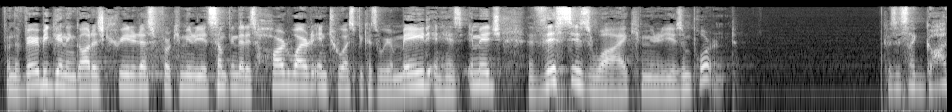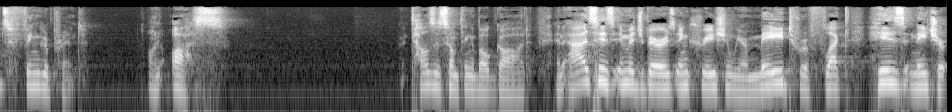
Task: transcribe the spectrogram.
From the very beginning, God has created us for community. It's something that is hardwired into us because we are made in His image. This is why community is important. Because it's like God's fingerprint on us. It tells us something about God. And as His image bearers in creation, we are made to reflect His nature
